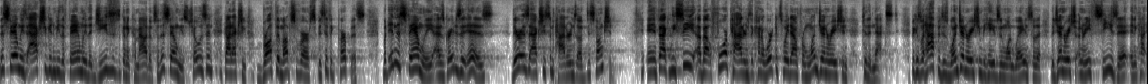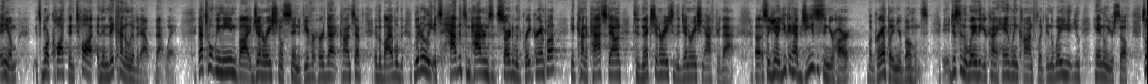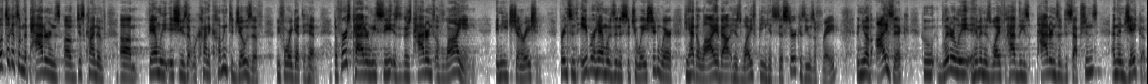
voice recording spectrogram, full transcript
this family is actually going to be the family that Jesus is going to come out of. So this family is chosen. God actually brought them up for a specific purpose. But in this family, as great as it is, there is actually some patterns of dysfunction. In fact, we see about four patterns that kind of work its way down from one generation to the next. Because what happens is one generation behaves in one way, and so the, the generation underneath sees it, and it kind of, you know, it's more caught than taught, and then they kind of live it out that way. That's what we mean by generational sin. If you ever heard that concept in the Bible, literally it's habits and patterns that started with great grandpa get kind of passed down to the next generation, the generation after that. Uh, so, you know, you can have Jesus in your heart, but grandpa in your bones. Just in the way that you're kind of handling conflict, in the way you, you handle yourself. So let's look at some of the patterns of just kind of um, family issues that were kind of coming to Joseph before we get to him. The first pattern we see is that there's patterns of lying in each generation. For instance, Abraham was in a situation where he had to lie about his wife being his sister because he was afraid. Then you have Isaac, who literally, him and his wife had these patterns of deceptions. And then Jacob.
